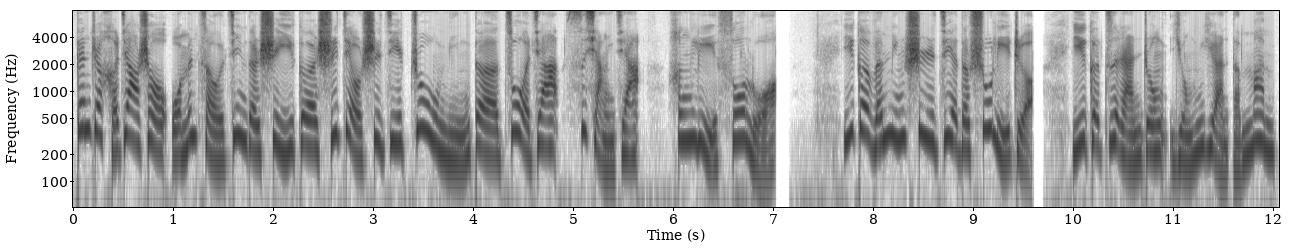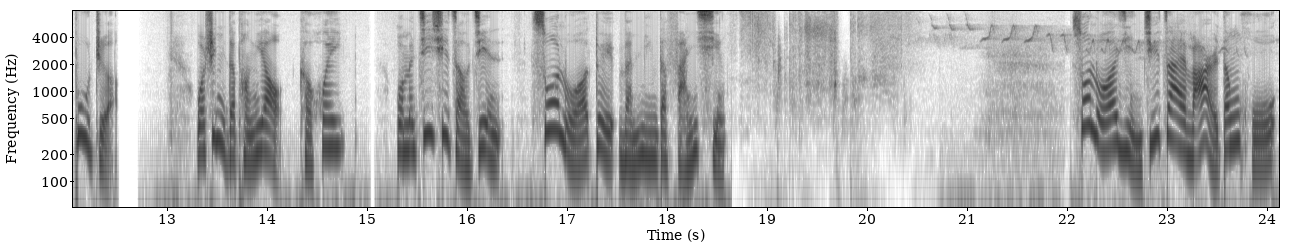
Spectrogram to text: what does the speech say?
跟着何教授，我们走进的是一个十九世纪著名的作家、思想家亨利·梭罗，一个文明世界的梳理者，一个自然中永远的漫步者。我是你的朋友可辉，我们继续走进。梭罗对文明的反省。梭罗隐居在瓦尔登湖，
